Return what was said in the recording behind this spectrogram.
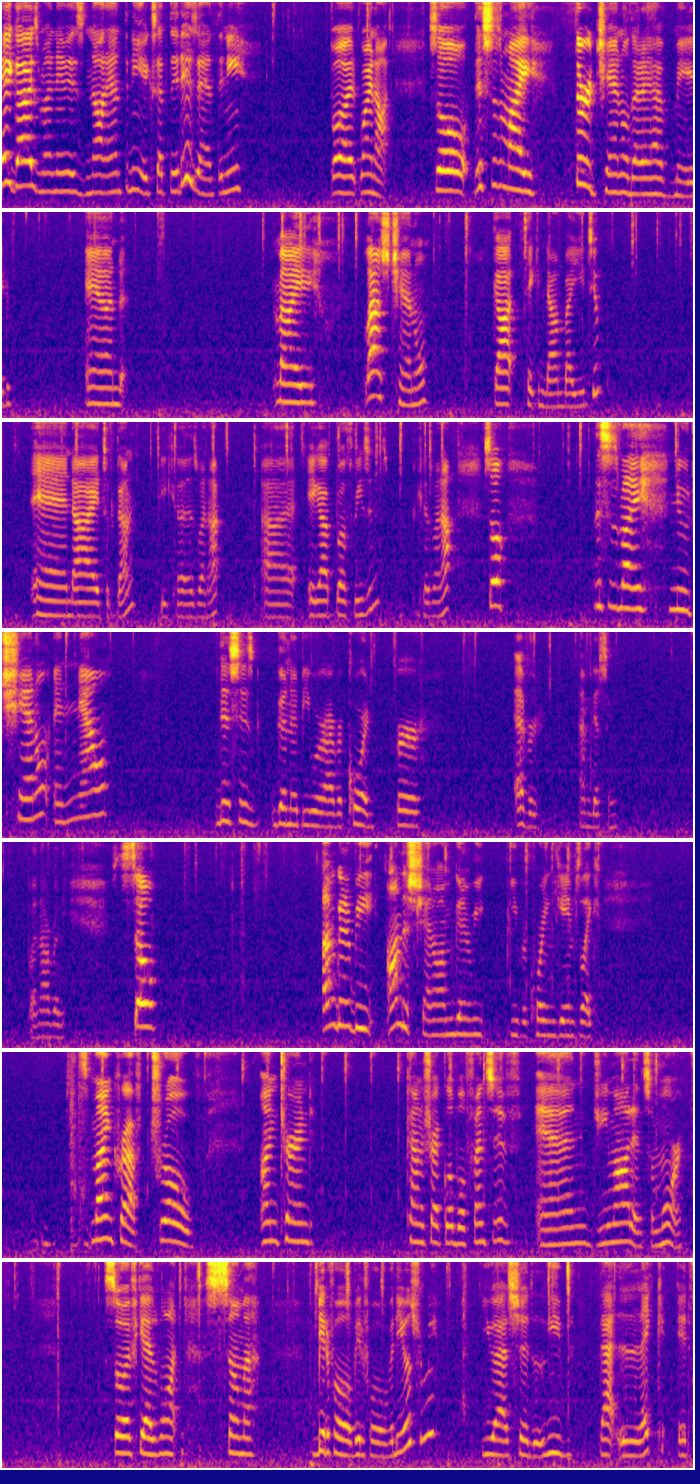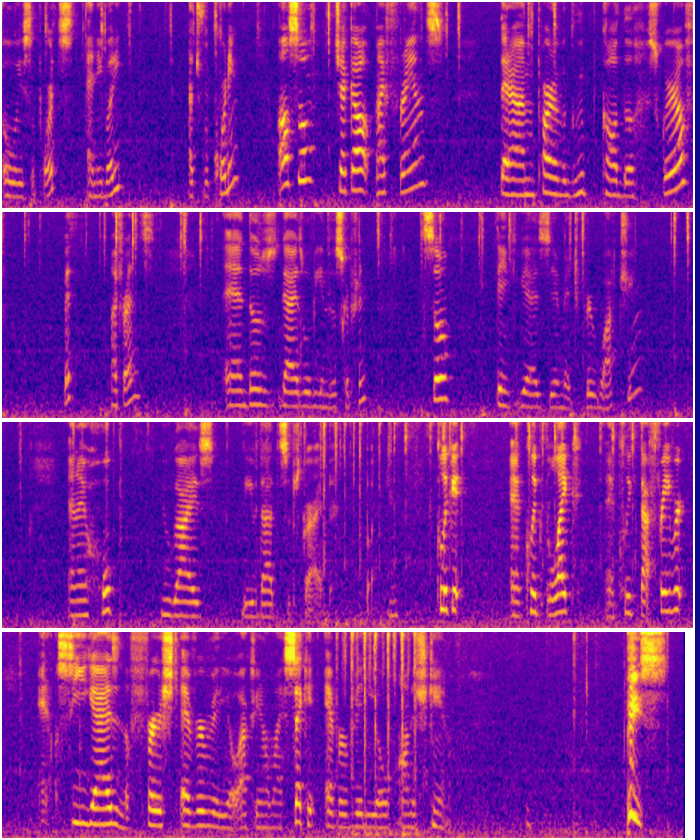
Hey guys, my name is not Anthony, except it is Anthony. But why not? So, this is my third channel that I have made. And my last channel got taken down by YouTube. And I took down because why not? Uh, it got both reasons because why not? So, this is my new channel, and now this is gonna be where I record for ever, I'm guessing. But not really. So, I'm gonna be on this channel, I'm gonna be, be recording games like Minecraft, Trove, Unturned, Counter-Strike Global Offensive, and Gmod, and some more. So if you guys want some uh, beautiful, beautiful videos from me, you guys should leave that like. It always supports anybody that's recording. Also, check out my friends that I'm part of a group called the Square Off with my friends. And those guys will be in the description. So, thank you guys so much for watching. And I hope you guys leave that subscribe button. Click it and click the like and click that favorite and I'll see you guys in the first ever video actually no my second ever video on this channel. Peace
